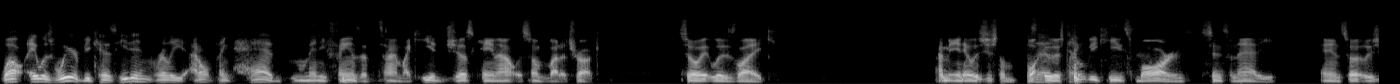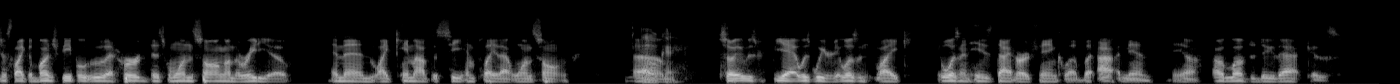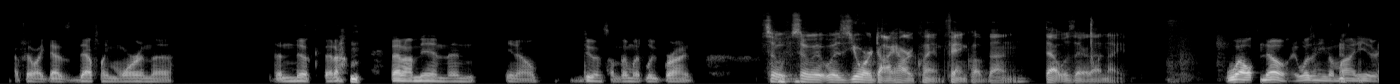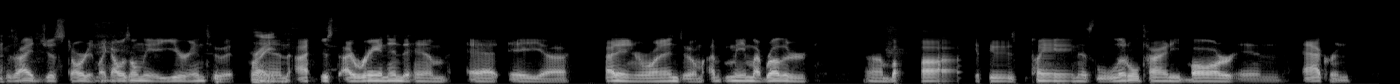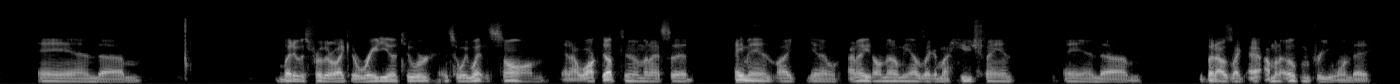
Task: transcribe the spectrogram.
Well, it was weird because he didn't really, I don't think, had many fans at the time. Like he had just came out with something about a truck, so it was like, I mean, it was just a Was it was like- Toby Keith's bar in Cincinnati, and so it was just like a bunch of people who had heard this one song on the radio, and then like came out to see him play that one song. Um, okay. so it was yeah it was weird. It wasn't like it wasn't his diehard fan club but i man yeah i would love to do that because i feel like that's definitely more in the the nook that i'm that i'm in than you know doing something with luke bryan so so it was your diehard clan fan club then that was there that night? Well no it wasn't even mine either because i had just started. Like i was only a year into it. Right. and i just i ran into him at a uh i didn't even run into him. I me and my brother um uh, he was playing this little tiny bar in akron. And um but it was for their like a radio tour. And so we went and saw him and i walked up to him and i said hey man like you know i know you don't know me. I was like i'm a huge fan. And um but i was like I- i'm gonna open for you one day.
